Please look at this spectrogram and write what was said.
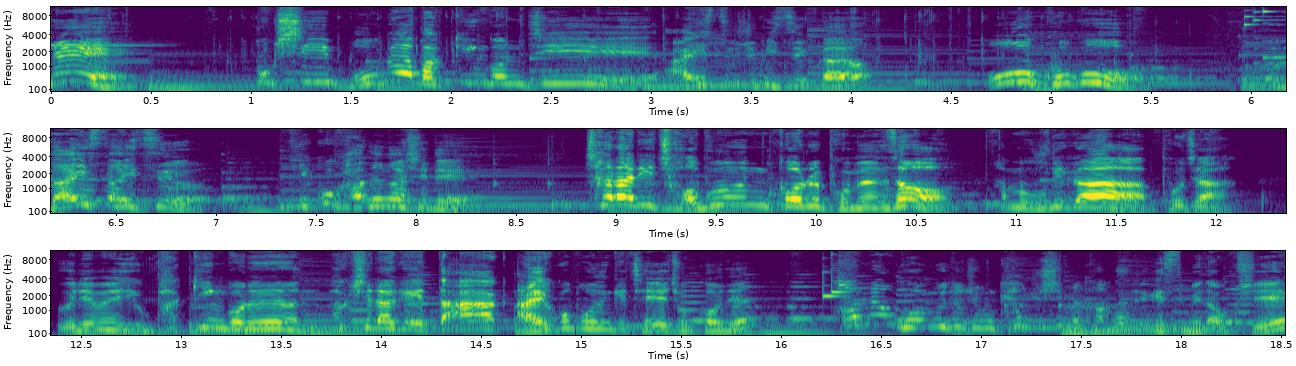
네. 혹시 뭐가 바뀐 건지 알 수 좀 있을까요? 오 고고. 오, 나이스 나이스. 디코 가능하시대. 차라리 저분 거를 보면서 한번 우리가 보자. 왜냐면 이거 바뀐 거는 확실하게 딱 알고 보는 게 제일 좋거든. 화면 공유도 좀 켜주시면 감사드리겠습니다. 혹시.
